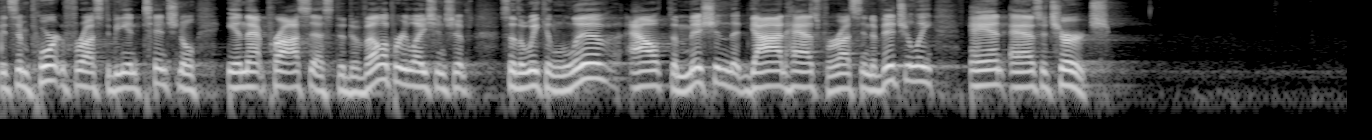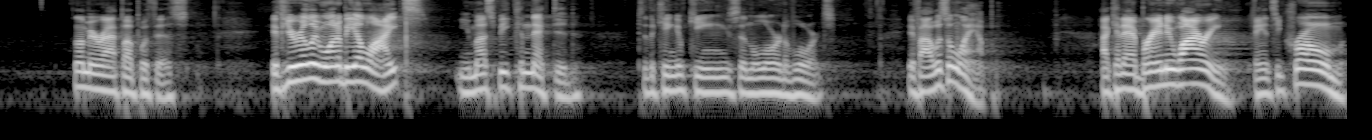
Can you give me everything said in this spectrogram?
It's important for us to be intentional in that process to develop relationships so that we can live out the mission that God has for us individually and as a church. Let me wrap up with this. If you really want to be a light, you must be connected to the King of Kings and the Lord of Lords. If I was a lamp, I could have brand new wiring, fancy chrome,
